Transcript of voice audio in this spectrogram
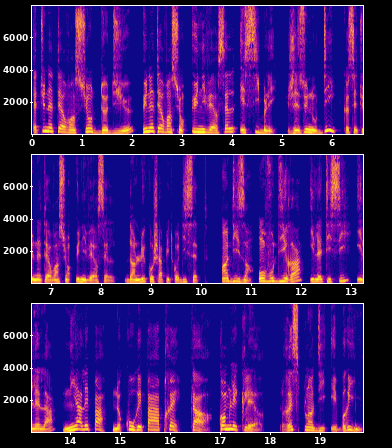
est une intervention de Dieu, une intervention universelle et ciblée. Jésus nous dit que c'est une intervention universelle dans Luc au chapitre 17 en disant, on vous dira, il est ici, il est là, n'y allez pas, ne courez pas après, car comme l'éclair resplendit et brille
